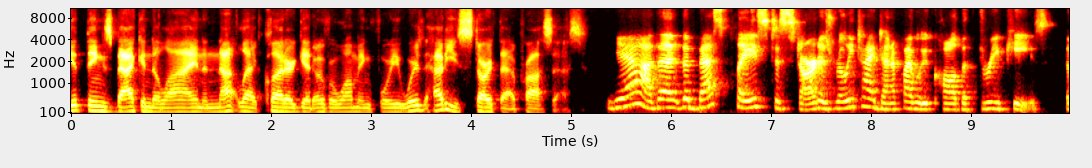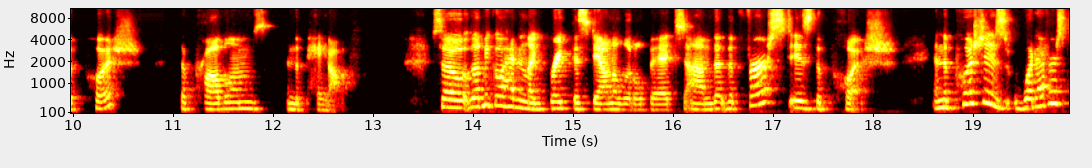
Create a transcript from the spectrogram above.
get things back into line and not let clutter get overwhelming for you? Where's how do you start that process? Yeah, the, the best place to start is really to identify what we call the three P's the push, the problems, and the payoff. So let me go ahead and like break this down a little bit. Um, the, the first is the push. And the push is whatever's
